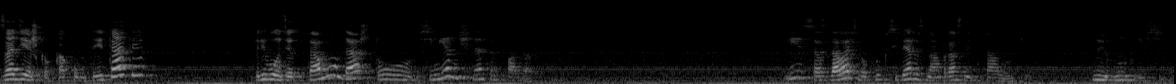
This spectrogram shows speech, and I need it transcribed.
Задержка в каком-то этапе приводит к тому, да, что семья начинает распадаться и создавать вокруг себя разнообразные патологии, ну и внутри себя.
